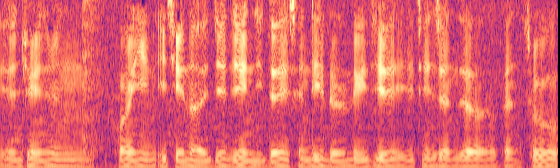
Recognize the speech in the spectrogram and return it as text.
人群，欢迎一起来接近你对身体的理解与精神的感触。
